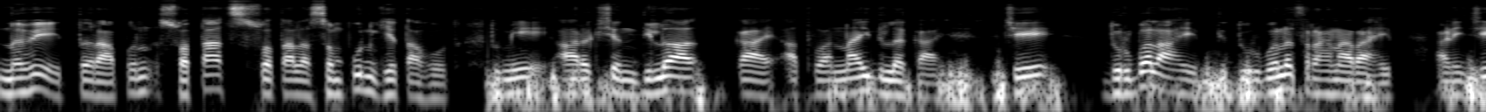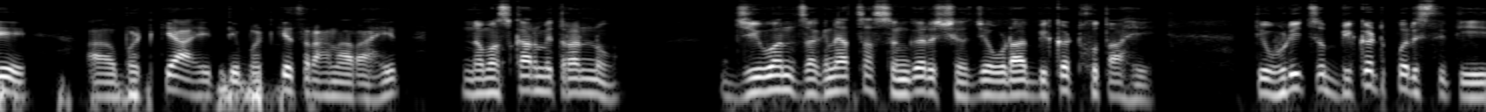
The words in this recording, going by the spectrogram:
नव्हे तर आपण स्वतःच स्वतःला संपून घेत आहोत. तुम्ही आरक्षण दिलं काय अथवा नाही दिलं काय जे दुर्बल आहेत ते दुर्बलच राहणार आहेत आणि जे भटके आहेत ते भटकेच राहणार आहेत. नमस्कार मित्रांनो. जीवन जगण्याचा संघर्ष जेवढा बिकट होत आहे तेवढीच बिकट परिस्थिती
